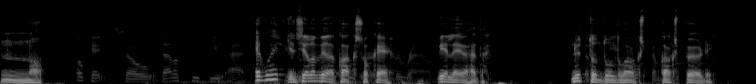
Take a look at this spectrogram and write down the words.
No, Okay. Eiku hetki, siellä on vielä kaksi, okei. round. vielä ei ole hätä. Nyt on tultava kaksi, kaksi birdie.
